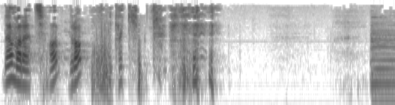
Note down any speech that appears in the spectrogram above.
Den var rätt. Ja, bra. Tack.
